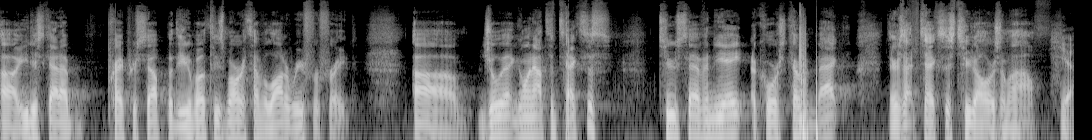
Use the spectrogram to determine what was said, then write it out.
Uh, you just got to prep yourself. But you know, both these markets have a lot of reefer freight. Uh, Joliet going out to Texas, 278. Of course, coming back, there's that Texas $2 a mile. Yeah.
